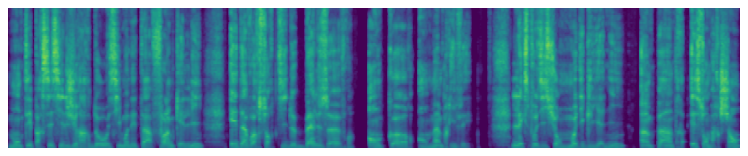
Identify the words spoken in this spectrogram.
montée par Cécile Girardot et Simonetta Franchelli, est d'avoir sorti de belles œuvres encore en main privée. L'exposition Modigliani, un peintre et son marchand,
